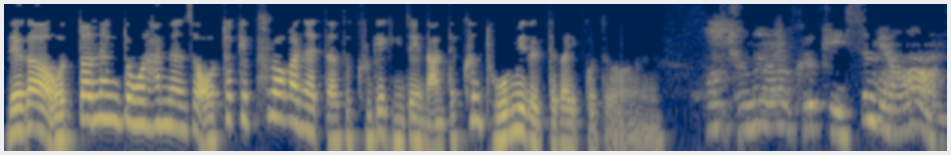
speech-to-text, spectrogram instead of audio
내가 어떤 행동을 하면서 어떻게 풀어가냐에 따라서 그게 굉장히 나한테 큰 도움이 될 때가 있거든. 어, 저는 그렇게 있으면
